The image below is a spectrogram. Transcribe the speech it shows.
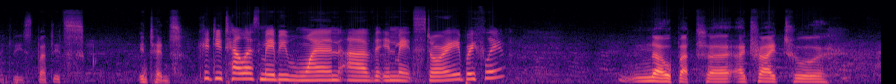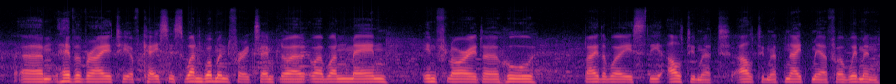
at least. But it's intense. Could you tell us maybe one of the inmates' story briefly? No, but uh, I tried to um, have a variety of cases. One woman, for example, or, or one man in Florida who, by the way, is the ultimate, ultimate nightmare for women.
